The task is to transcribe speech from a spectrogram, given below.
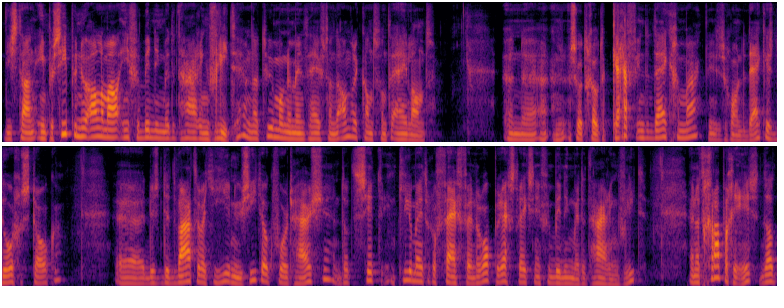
Die staan in principe nu allemaal in verbinding met het Haringvliet. Hè. Een natuurmonument heeft aan de andere kant van het eiland een, eh, een, een soort grote kerf in de dijk gemaakt. Dus gewoon de dijk is doorgestoken. Eh, dus dit water wat je hier nu ziet, ook voor het huisje, dat zit een kilometer of vijf verderop, rechtstreeks in verbinding met het Haringvliet. En het grappige is dat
